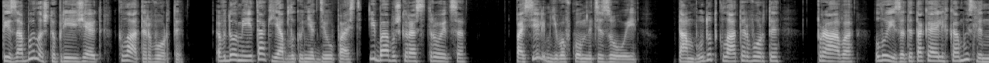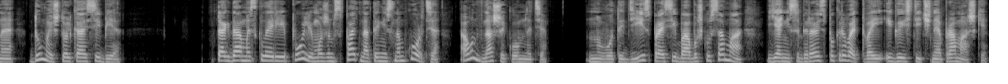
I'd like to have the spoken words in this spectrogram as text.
Ты забыла, что приезжают клатерворты? В доме и так яблоку негде упасть, и бабушка расстроится. Поселим его в комнате Зои. Там будут клатерворты. Право, Луиза, ты такая легкомысленная, думаешь только о себе». Тогда мы с Клэри и Поли можем спать на теннисном корте, а он в нашей комнате. «Ну вот иди и спроси бабушку сама. Я не собираюсь покрывать твои эгоистичные промашки».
